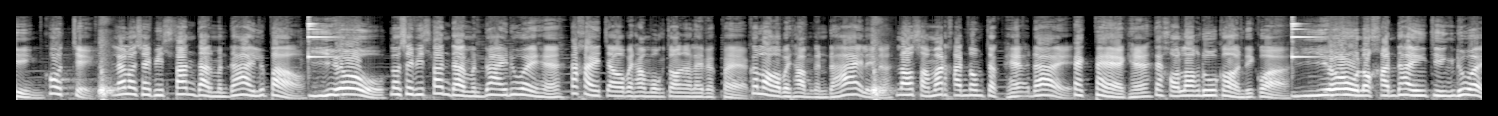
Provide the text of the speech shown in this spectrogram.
ริงๆโคตรเจ๋งแล้วเราใช้พิสตันดันมันได้หรือเปล่าโยเราใช้พิสตันดันมันได้ด้วยแฮะ ถ้าใครจะเอาไปทำวงจรอะไรแปลกๆ ก็ลองเอาไปทำกันได้เลยนะ เราสามารถคั้นนมจากแพะได้ แปลกๆแฮะ แต่ขอลองดูก่อนดีกว่าโยเราคั้นได้จริง ๆ ด้วย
